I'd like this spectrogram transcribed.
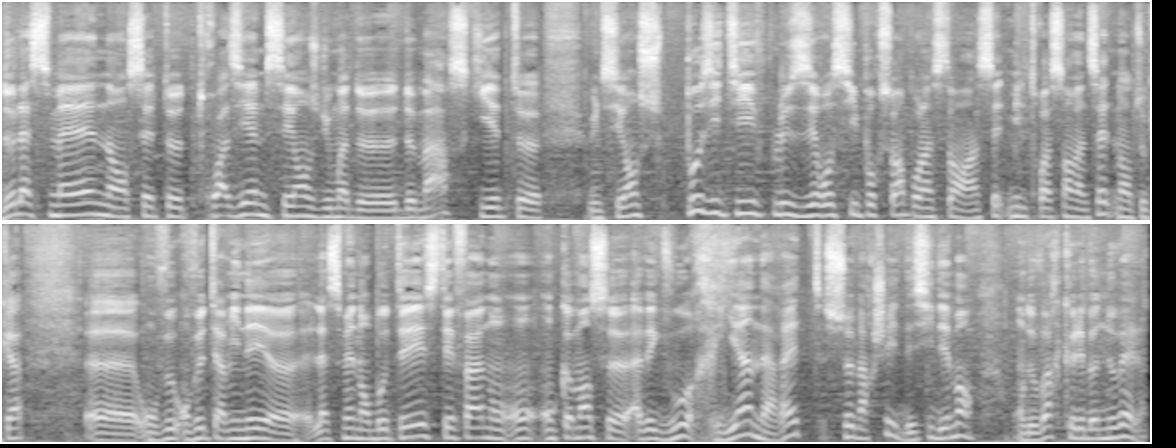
de la semaine, en cette troisième séance du mois de, de mars, qui est euh, une séance positive, plus 0,6% pour l'instant, hein, 7327, mais en tout cas, euh, on, veut, on veut terminer euh, la semaine en beauté. Stéphane, on, on commence avec vous. Rien n'arrête ce marché, décidément. On devrait voir que les bonnes nouvelles.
